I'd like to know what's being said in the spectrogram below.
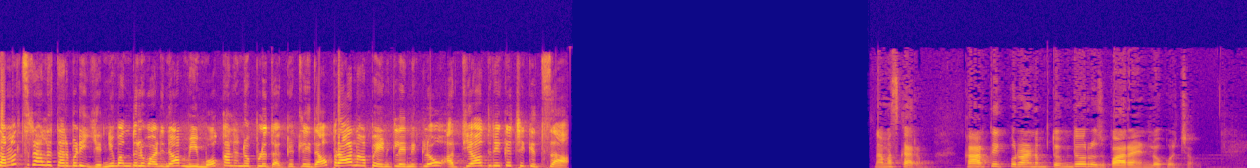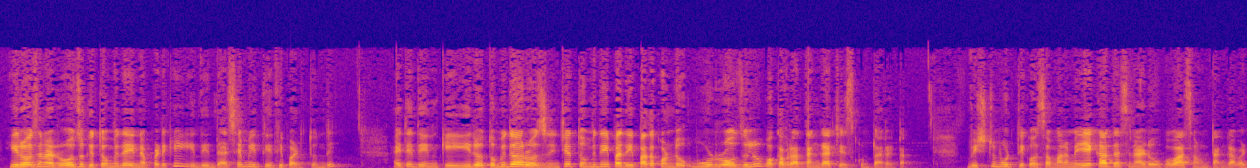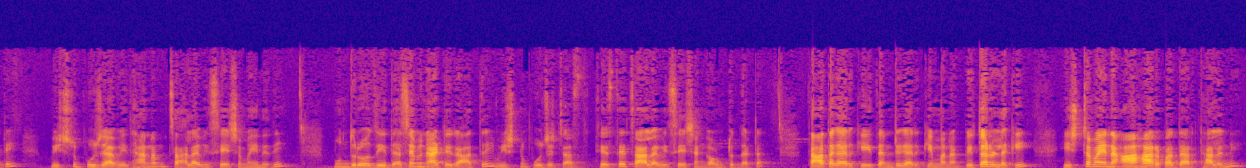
సంవత్సరాల తరబడి ఎన్ని మందులు వాడినా మీ మోకాల నొప్పులు తగ్గట్లేదా? ప్రాణ పెయిన్ క్లినిక్లో అత్యాధునిక చికిత్స. నమస్కారం. కార్తీక్ పురాణం తొమ్మిదో రోజు పారాయణలోకి వచ్చాం. ఈ రోజున రోజుకి తొమ్మిది అయినప్పటికీ ఇది దశమి తిథి పడుతుంది. అయితే దీనికి ఈరోజు తొమ్మిదో రోజు నుంచే తొమ్మిది పది పదకొండు మూడు రోజులు ఒక వ్రతంగా చేసుకుంటారట. విష్ణుమూర్తి కోసం మనం ఏకాదశి నాడు ఉపవాసం ఉంటాం కాబట్టి విష్ణు పూజ విధానం చాలా విశేషమైనది. ముందు రోజు ఈ దశమి నాటి రాత్రి విష్ణు పూజ చేస్తే చాలా విశేషంగా ఉంటుందట. తాతగారికి తండ్రి గారికి మన పితరులకి ఇష్టమైన ఆహార పదార్థాలని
